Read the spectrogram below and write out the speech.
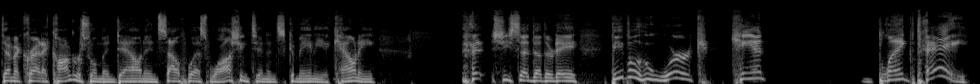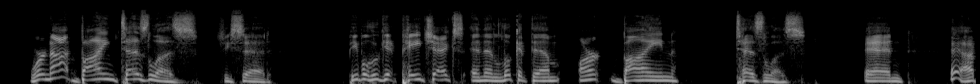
democratic congresswoman down in southwest washington in skamania county. She said the other day people who work can't blank pay. We're not buying teslas she said. People who get paychecks and then look at them aren't buying Teslas. And hey, I,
